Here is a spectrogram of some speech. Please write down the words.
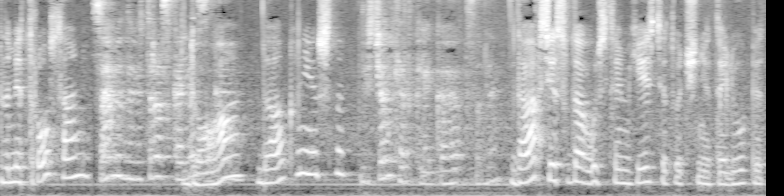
На метро сами. Сами на метро с коляской? Да, да, конечно. Девчонки откликаются, да? Да, все с удовольствием ездят, очень это любят.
